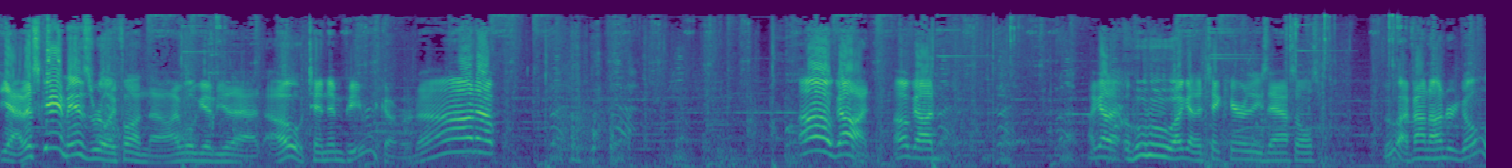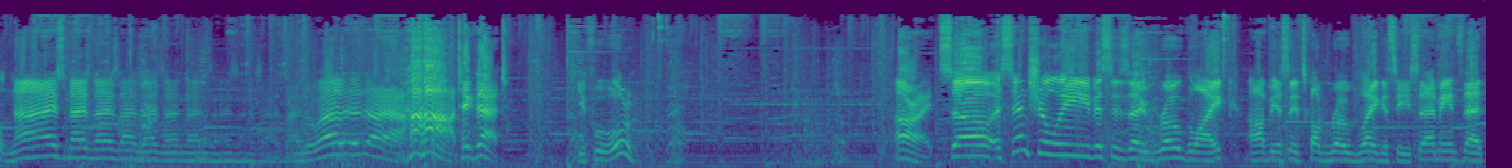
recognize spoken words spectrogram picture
Yeah, this game is really fun, though. I will give you that. Oh, 10 MP recovered. Oh, no. Oh, God. Oh, God. I gotta, ooh, I gotta take care of these assholes. Ooh, I found 100 gold. Nice, nice, nice, nice, nice, nice, nice, nice, nice, nice, nice. Ha ha! Take that, you fool. Alright, so essentially this is a roguelike. Obviously it's called Rogue Legacy, so that means that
